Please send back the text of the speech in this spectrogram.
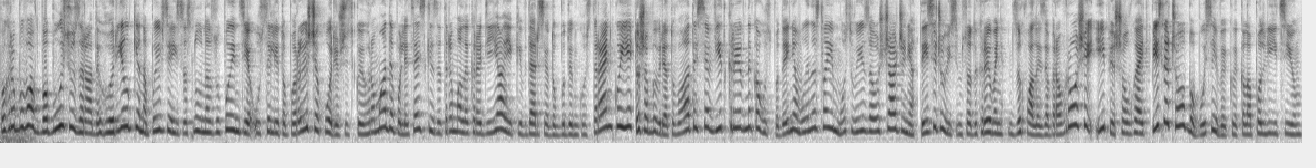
Пограбував бабусю заради горілки, напився і заснув на зупинці. У селі Топорище Хорівщицької громади поліцейські затримали крадія, який вдерся до будинку старенької. Тож, аби врятуватися від кривника, господиня винесла йому свої заощадження 1800 гривень. Зухвалий забрав гроші і пішов геть. Після чого бабуся й викликала поліцію.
